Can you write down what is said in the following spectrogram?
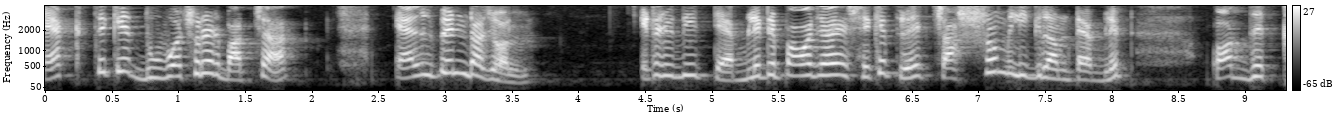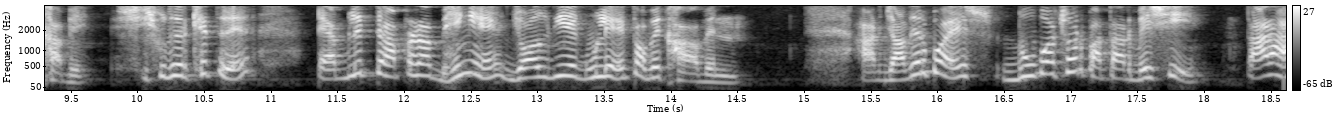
এক থেকে দু বছরের বাচ্চা অ্যালবেন্ডাজল এটা যদি ট্যাবলেটে পাওয়া যায়, সেক্ষেত্রে চারশো মিলিগ্রাম ট্যাবলেট অর্ধেক খাবে। শিশুদের ক্ষেত্রে ট্যাবলেটটা আপনারা ভেঙে জল দিয়ে গুলে তবে খাওয়াবেন। আর যাদের বয়স দু বছর বা তার বেশি, তারা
